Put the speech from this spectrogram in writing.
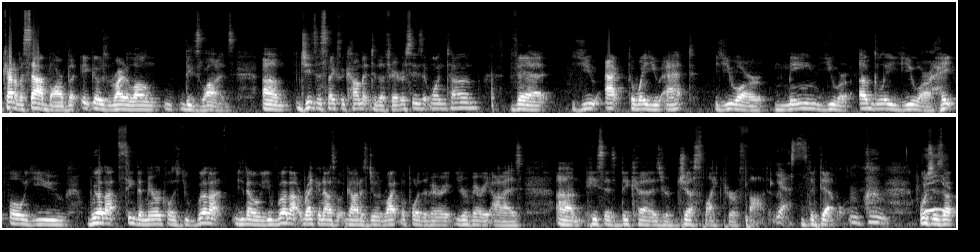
kind of a sidebar, but it goes right along these lines. Um, Jesus makes a comment to the Pharisees at one time that you act the way you act you are mean, you are ugly, you are hateful, you will not see the miracles, you will not, you know, you will not recognize what God is doing right before the very your very eyes. Um, he says, because you're just like your father. Yes. The devil. Which is a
